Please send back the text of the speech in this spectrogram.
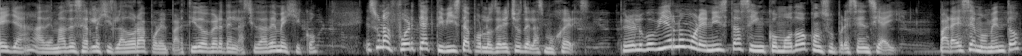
Ella, además de ser legisladora por el Partido Verde en la Ciudad de México, es una fuerte activista por los derechos de las mujeres. Pero el gobierno morenista se incomodó con su presencia ahí. Para ese momento,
